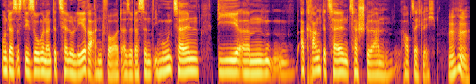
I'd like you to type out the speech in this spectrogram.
Und das ist die sogenannte zelluläre Antwort. Also das sind Immunzellen, die ähm, erkrankte Zellen zerstören, hauptsächlich. Mhm.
